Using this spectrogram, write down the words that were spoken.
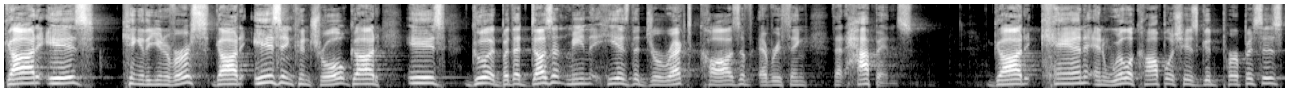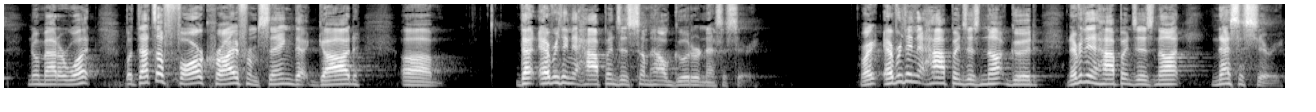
God is king of the universe. God is in control. God is good. But that doesn't mean that he is the direct cause of everything that happens. God can and will accomplish his good purposes no matter what. But that's a far cry from saying that God, um, that everything that happens is somehow good or necessary. Right? Everything that happens is not good, and everything that happens is not necessary.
